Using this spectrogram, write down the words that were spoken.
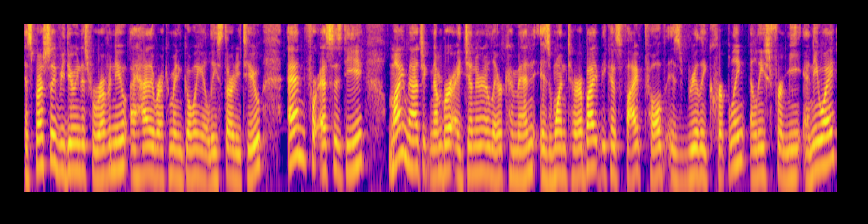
especially if you're doing this for revenue, I highly recommend going at least 32. And for SSD, my magic number I generally recommend is one terabyte because 512 is really crippling, at least for me anyway.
